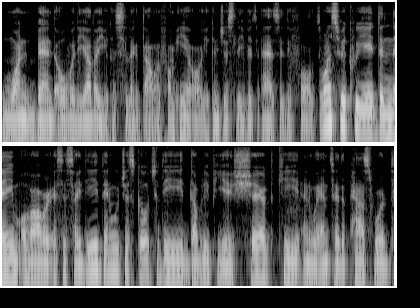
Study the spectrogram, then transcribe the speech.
one band over the other, you can select that one from here or you can just leave it as a default. Once we create the name of our SSID, then we just go to the WPA shared key and we enter the password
